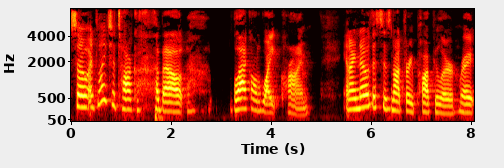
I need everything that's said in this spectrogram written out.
So, I'd like to talk about black on white crime. And I know this is not very popular, right?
